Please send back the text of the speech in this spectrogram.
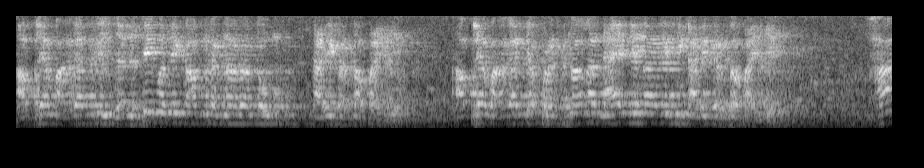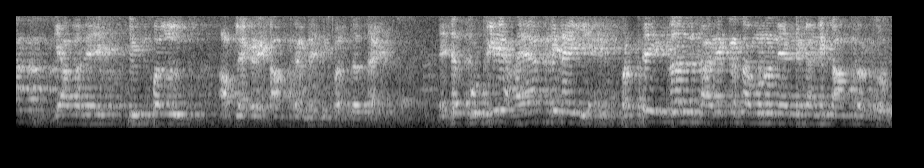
आपल्या भागातील जनतेमध्ये काम करणारा तो कार्यकर्ता पाहिजे. आपल्या भागाच्या प्रश्नाला न्याय देणारे ती कार्यकर्ता पाहिजे. हाच यामध्ये सिंपल आपल्याकडे काम करण्याची पद्धत आहे. याच्यात कुठलीही हयाती नाहीये. प्रत्येक जण कार्यकर्ता म्हणून या ठिकाणी काम करतो.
